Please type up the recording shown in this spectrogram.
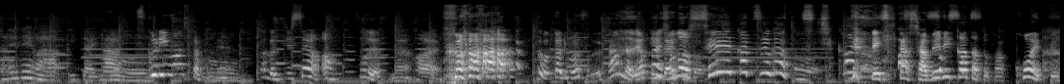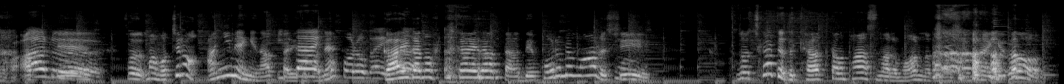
それではみたいなうん作りましたもんね。うなんか実際はあそうですねはい。わかります？なんだろうやっぱりその生活が培ってきた喋り方とか声っていうのがああってる。そうまあもちろんアニメになったりと痛いかね心が痛い。外画の吹き替えだったらデフォルメもあるし、どっちかっていうとキャラクターのパーソナルもあるのかもしれないけど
